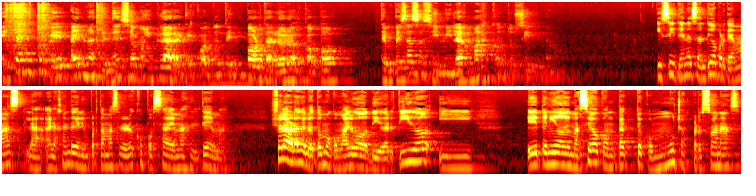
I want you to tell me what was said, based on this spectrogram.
está esto que hay una tendencia muy clara que cuando te importa el horóscopo, te empezás a asimilar más con tu signo. Y sí, tiene sentido porque además a la gente que le importa más el horóscopo sabe más del tema. Yo la verdad que lo tomo como algo divertido y he tenido demasiado contacto con muchas personas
